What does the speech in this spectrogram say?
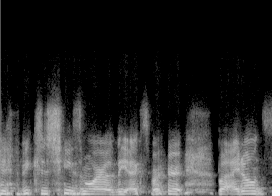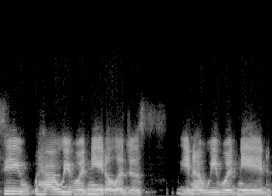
it because she's more of the expert, but I don't see how we would need a legis, you know, we would need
